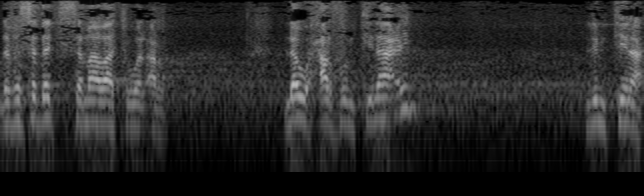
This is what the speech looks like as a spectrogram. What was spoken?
لفسدت السماوات والأرض. لو حرف امتناع لامتناع.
